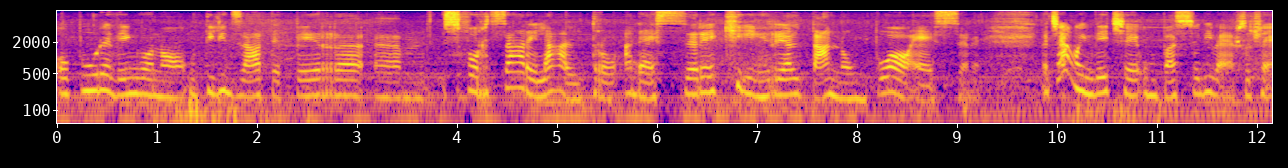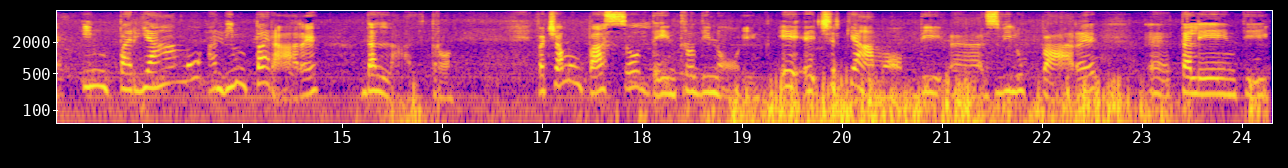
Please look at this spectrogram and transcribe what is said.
oppure vengono utilizzate per ehm, sforzare l'altro ad essere chi in realtà non può essere. Facciamo invece un passo diverso, cioè impariamo ad imparare dall'altro. Facciamo un passo dentro di noi e, cerchiamo di eh, sviluppare eh, talenti,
